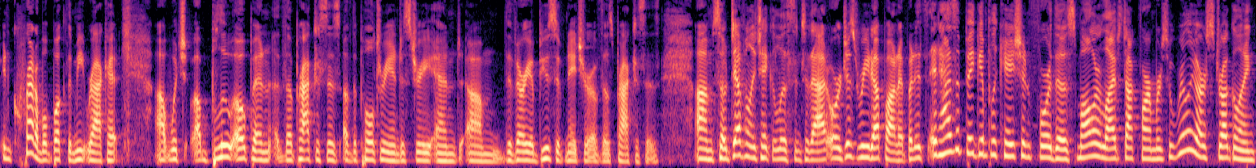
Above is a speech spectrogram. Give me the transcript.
incredible book, The Meat Racket, uh, which uh, blew open open the practices of the poultry industry and um, the very abusive nature of those practices. Um, so definitely take a listen to that or just read up on it. But it has a big implication for the smaller livestock farmers who really are struggling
